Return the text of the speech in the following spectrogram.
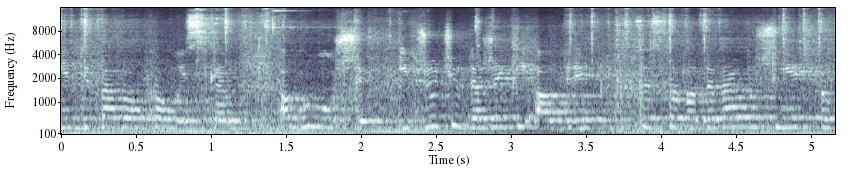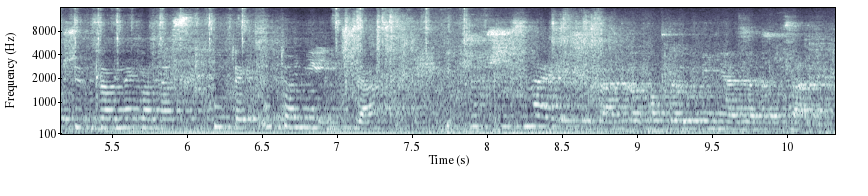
nietypową kołyskę, ogłuszył i wrzucił do rzeki Odry, co spowodowało śmierć pokrzywdzonego na skutek utonięcia. I czy przyznaje się pan do popełnienia zarzucanych?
